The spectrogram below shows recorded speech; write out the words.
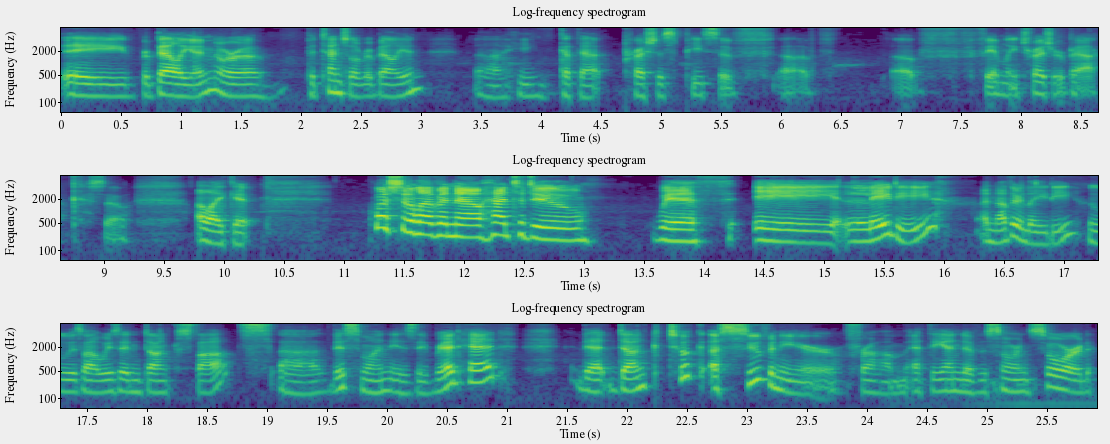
a rebellion or a potential rebellion, uh, he got that precious piece of, of of family treasure back. So I like it. Question 11 now had to do with a lady, another lady who is always in Dunk's thoughts. Uh, this one is a redhead that Dunk took a souvenir from at the end of the Sworn Sword.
